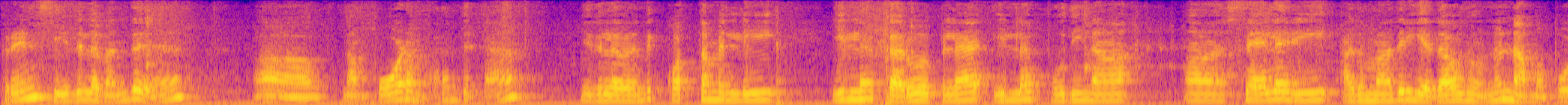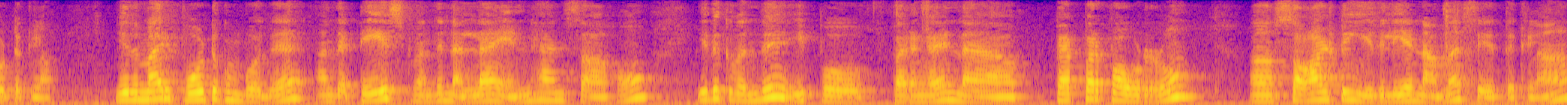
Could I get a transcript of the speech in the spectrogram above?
ஃப்ரெண்ட்ஸ் இதில் வந்து நான் போட மறந்துட்டேன். இதில் வந்து கொத்தமல்லி இல்லை கருவேப்பிலை இல்லை புதினா செலரி அது மாதிரி ஏதாவது ஒன்று நம்ம போட்டுக்கலாம். இது மாதிரி போட்டுக்கும் போது அந்த டேஸ்ட் வந்து நல்லா என்ஹான்ஸ் ஆகும். இதுக்கு வந்து இப்போ பாருங்க பெப்பர் பவுடரும் சால்ட்டும் இதுலேயே நாம் சேர்த்துக்கலாம்.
